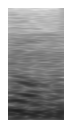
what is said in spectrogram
叫不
